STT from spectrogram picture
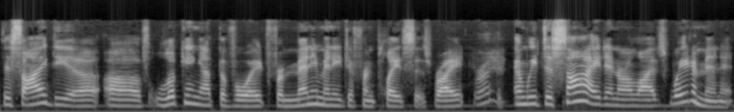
this idea of looking at the void from many, many different places, right? Right. And we decide in our lives wait a minute,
